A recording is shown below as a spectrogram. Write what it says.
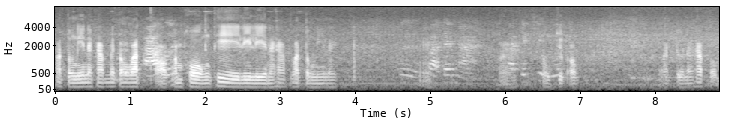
วัดตรงนี้นะครับ ไม่ต้องวัดออกลำโพงที่รีเลย์นะครับ วัดตรงนี้เลยอ่าตรงจุดออกวัดดูนะครับผม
